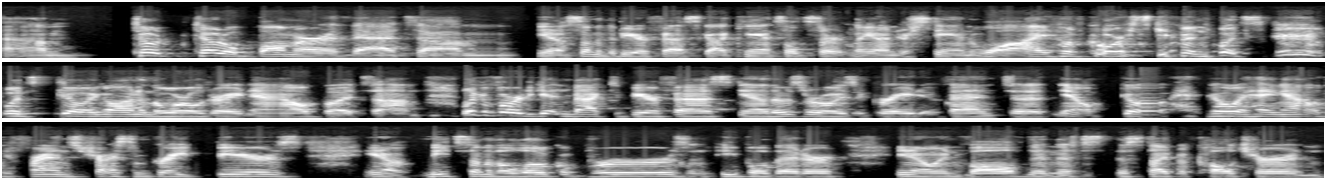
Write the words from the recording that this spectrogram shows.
Um, to- total bummer that um, you know some of the beer fest got canceled. Certainly understand why, of course, given what's what's going on in the world right now. But um, looking forward to getting back to beer fest. You know, those are always a great event to you know go go hang out with your friends, try some great beers. You know, meet some of the local brewers and people that are you know involved in this this type of culture and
